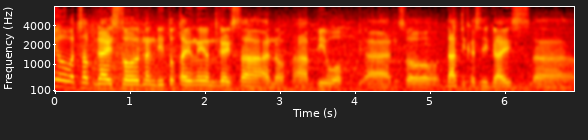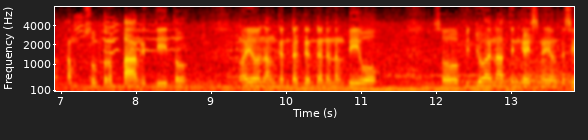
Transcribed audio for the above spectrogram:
Yo, what's up guys? So, nandito tayo ngayon guys sa ano, uh, Biwok. Yan. So, dati kasi guys, uh, sobrang pangit dito. Ngayon, ang ganda-ganda na ng Biwok. So, videohan natin guys ngayon kasi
